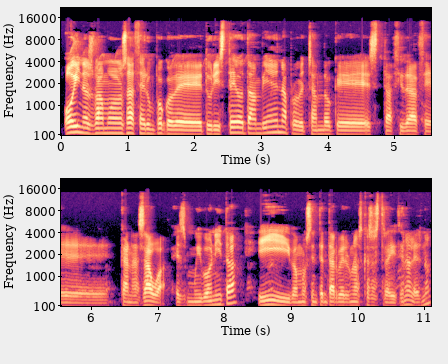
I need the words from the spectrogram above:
Hoy nos vamos a hacer un poco de turisteo también, aprovechando que esta ciudad, eh, Kanazawa, es muy bonita y vamos a intentar ver unas casas tradicionales, ¿no?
